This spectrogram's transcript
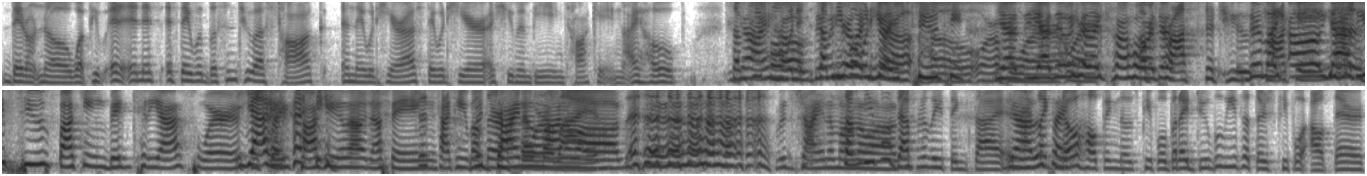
They don't know what people and, and if, if they would listen to us talk and they would hear us, they would hear a human being talking. I hope. Some Yeah, people would some would hear, people like, would hear like, two teen- or yeah, whore yeah, they would hear, like, a whore. a They're- prostitute. They're like, oh, talking. oh yeah, these two fucking big titty ass whores, Yeah, just like right. talking about nothing, Just talking about their vagina monologues, vagina monologues. Some people definitely think that. And Yeah, there's that's like, no helping those people, but I do believe that there's people out there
